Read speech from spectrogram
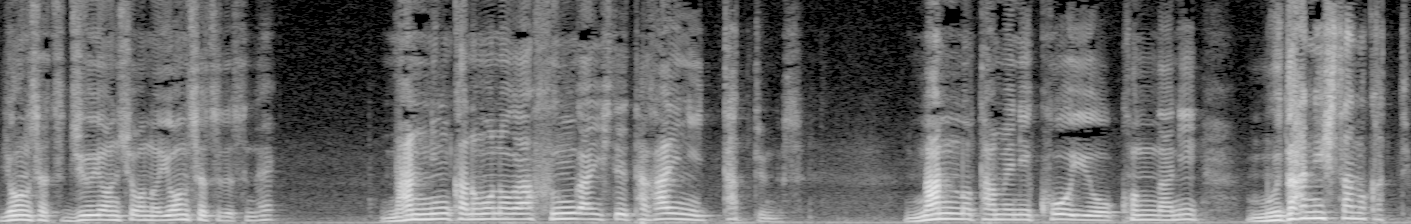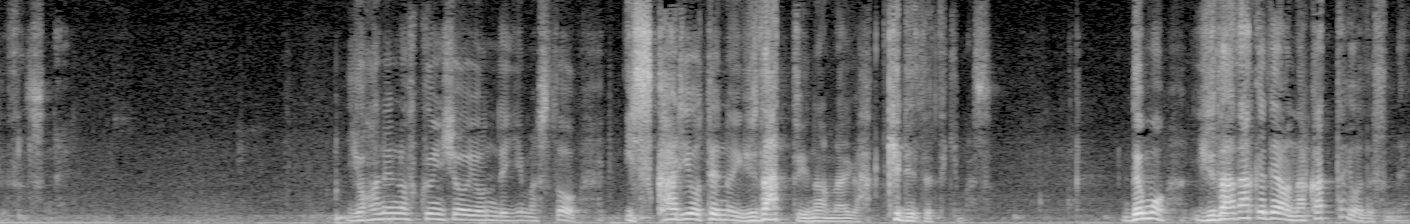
4節14章の4節ですね。何人かの者が憤慨して互いに言ったっていうんです。何のために行為をこんなに無駄にしたのかっていうことですね。ヨハネの福音書を読んでいきますとイスカリオテのユダという名前がはっきり出てきます。でもユダだけではなかったようですね。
